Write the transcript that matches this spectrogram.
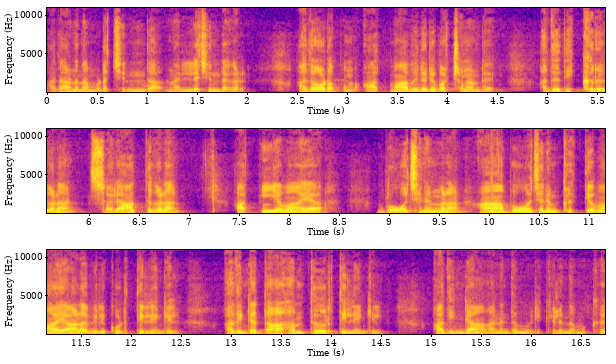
അതാണ് നമ്മുടെ ചിന്ത നല്ല ചിന്തകൾ. അതോടൊപ്പം ആത്മാവിനൊരു ഭക്ഷണമുണ്ട്. അത് ദിക്കറുകളാണ് സ്വലാത്തുകളാണ് ആത്മീയമായ ഭോജനങ്ങളാണ്. ആ ഭോജനം കൃത്യമായ അളവിൽ കൊടുത്തില്ലെങ്കിൽ അതിന്റെ ദാഹം തീർത്തില്ലെങ്കിൽ അതിന്റെ ആനന്ദം ഒരിക്കലും നമുക്ക്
